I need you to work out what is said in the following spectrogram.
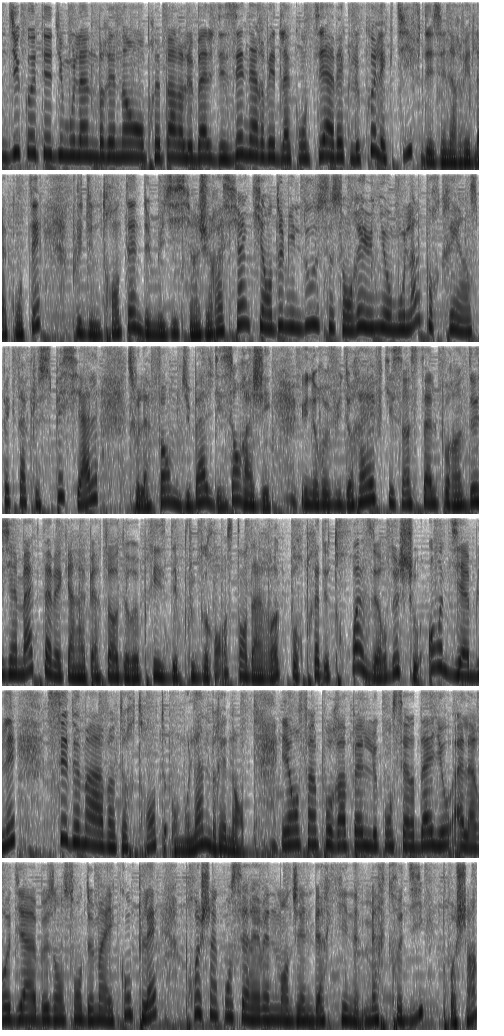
Du côté du Moulin de Brennan, on prépare le bal des énervés de la Comté avec le collectif des énervés de la Comté, plus d'une trentaine de musiciens jurassiens qui en 2012 se sont réunis au Moulin pour créer un spectacle spécial sous la forme du bal des enragés. Une revue de rêve qui s'installe pour un deuxième acte avec un répertoire de reprises des plus grands standards rock pour près de 3 heures de show endiablé. C'est demain à 20h30 au Moulin de Brennan. Et enfin, pour rappel, le concert d'Ayo à la Rodia à Besançon demain est complet. Prochain concert événement Jane Birkin mercredi prochain.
